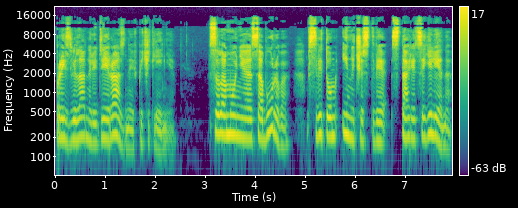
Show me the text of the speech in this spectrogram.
произвела на людей разные впечатления. Соломония Сабурова в святом иночестве старица Елена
